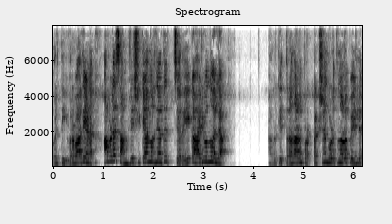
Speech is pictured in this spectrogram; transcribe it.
ഒരു തീവ്രവാദിയാണ്. അവളെ സംരക്ഷിക്കാന്ന് പറഞ്ഞാൽ അത് ചെറിയ കാര്യമൊന്നുമല്ല. അവൾക്ക് ഇത്ര നാളും പ്രൊട്ടക്ഷൻ കൊടുത്തെന്നുള്ള പേരിൽ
